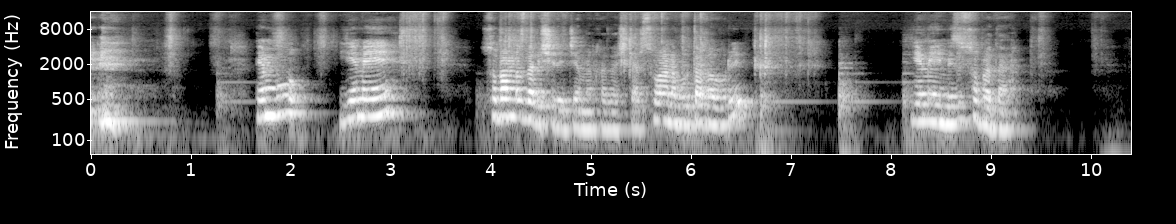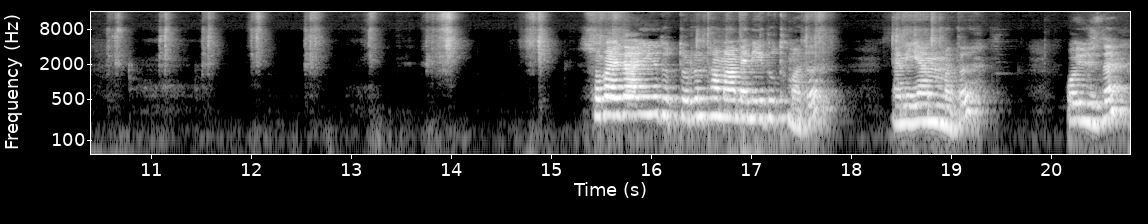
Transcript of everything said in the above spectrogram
ben bu yemeği sobamızda pişireceğim arkadaşlar. Soğanı burada kavurayım. Yemeğimizi sobada. Sobayı daha yeni tutturdum. Tamamen iyi tutmadı. Yani yanmadı. O yüzden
